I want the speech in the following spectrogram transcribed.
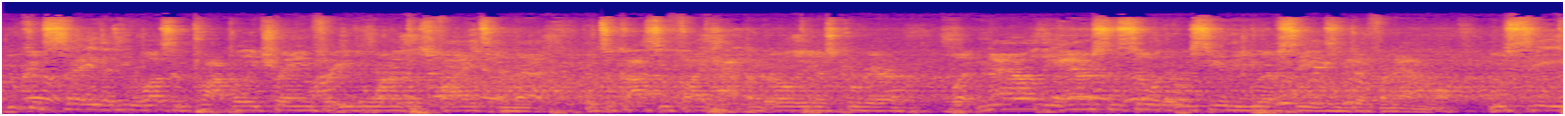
You could say that he wasn't properly trained for either one of those fights and that the Takase fight happened early in his career. But now the Anderson Silva that we see in the UFC is a different animal. You see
